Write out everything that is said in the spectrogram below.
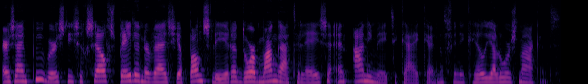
Er zijn pubers die zichzelf spelenderwijs Japans leren door manga te lezen en anime te kijken. En dat vind ik heel jaloersmakend.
